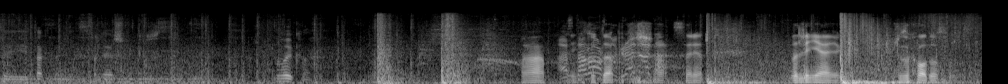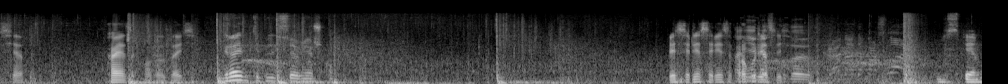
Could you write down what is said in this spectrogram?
Ты и так на них стреляешь, мне кажется. Двойка. А, не туда пришел, сорян. На длине авик. Уже за холодосом все. Кая за холодос дайте. Играй в теплицу внешку. Ресы, ресы, ресы, пробуй. Граната пошла! Респем.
